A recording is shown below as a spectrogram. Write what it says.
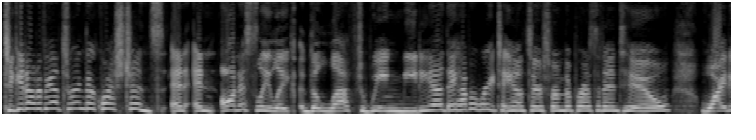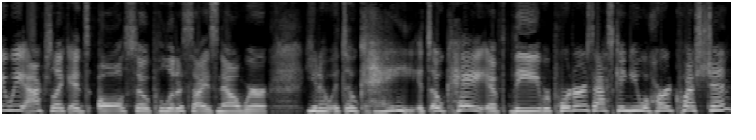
to get out of answering their questions. And and honestly, like the left wing media, they have a right to answers from the president too. Why do we act like it's all so politicized now where, you know, it's okay. It's okay if the reporter is asking you a hard question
